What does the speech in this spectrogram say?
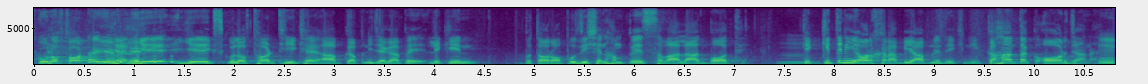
स्कूल ऑफ थॉट है ये यार भी ये ये एक स्कूल ऑफ थॉट ठीक है आपका अपनी जगह पे लेकिन बतौर अपोजिशन हम पे सवाल बहुत थे कि कितनी और ख़राबी आपने देखनी है कहाँ तक और जाना है।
